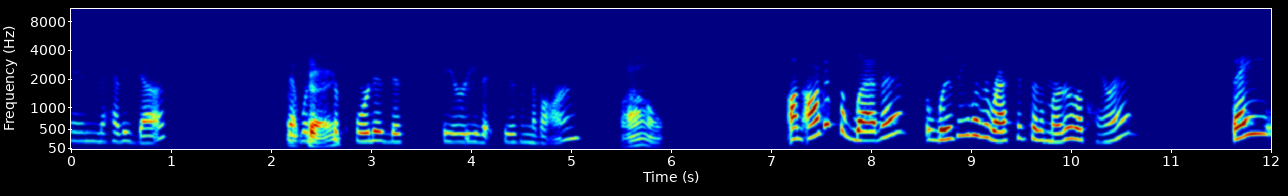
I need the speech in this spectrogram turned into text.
in the heavy dust that would have supported this theory that she was in the barn. Wow. On August 11th, Lizzie was arrested for the murder of her parents. They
